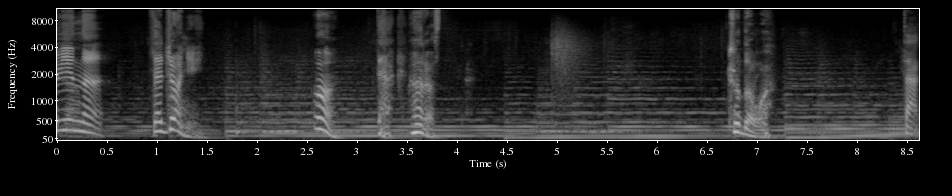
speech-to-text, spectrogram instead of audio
він. е, Це Джоні. О, так, гаразд. Чудово. Так,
